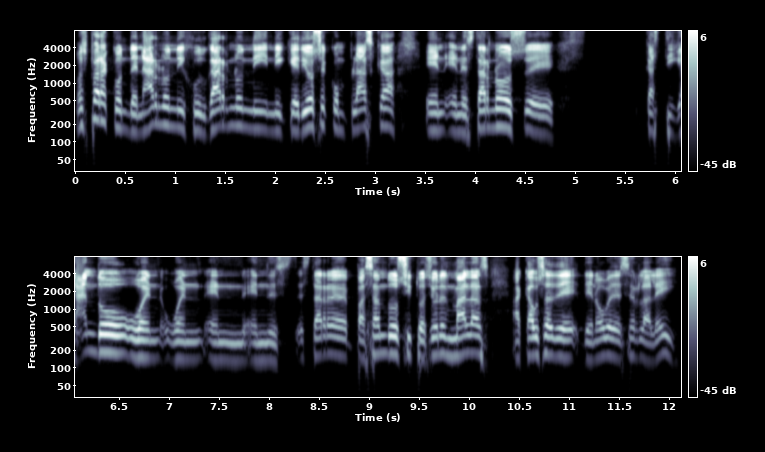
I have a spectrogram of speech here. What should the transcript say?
No es para condenarnos ni juzgarnos, ni, ni que Dios se complazca en, en estarnos eh, castigando o en, estar eh, pasando situaciones malas a causa de, no obedecer la ley.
